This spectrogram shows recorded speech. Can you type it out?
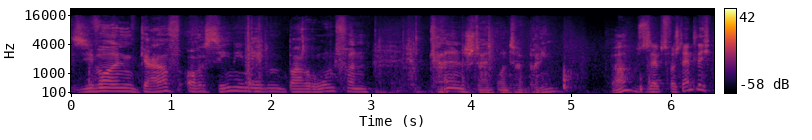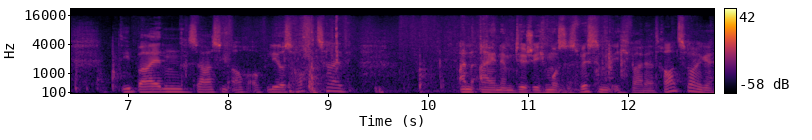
Sie wollen Graf Orsini neben Baron von Kallenstein unterbringen? Ja, selbstverständlich. Die beiden saßen auch auf Leos Hochzeit an einem Tisch. Ich muss es wissen, ich war der Trauzeuge.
